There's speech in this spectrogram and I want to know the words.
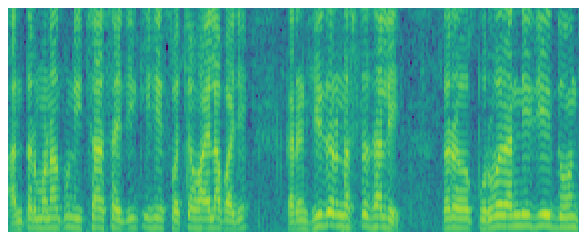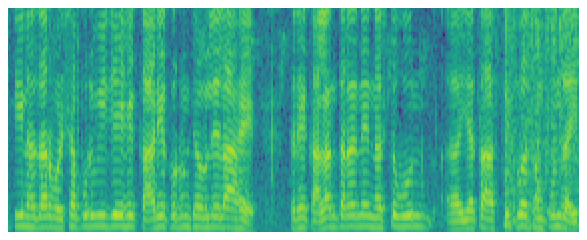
अंतर्मनातून इच्छा असायची की हे स्वच्छ व्हायला पाहिजे. कारण ही जर नष्ट झाली तर पूर्वजांनी जी दोन तीन हजार वर्षापूर्वी जे हे कार्य करून ठेवलेलं आहे तर हे कालांतराने नष्ट होऊन याचं अस्तित्व संपून जाईल.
